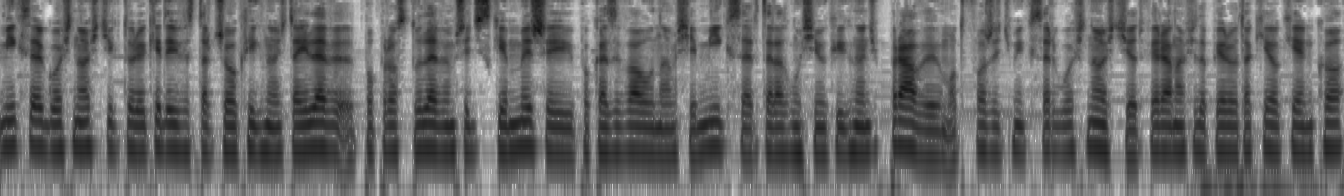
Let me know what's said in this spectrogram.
mikser głośności, który kiedyś wystarczyło kliknąć tutaj lewy, po prostu lewym przyciskiem myszy i pokazywało nam się mikser, teraz musimy kliknąć prawym, otworzyć mikser głośności, otwiera nam się dopiero takie okienko.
